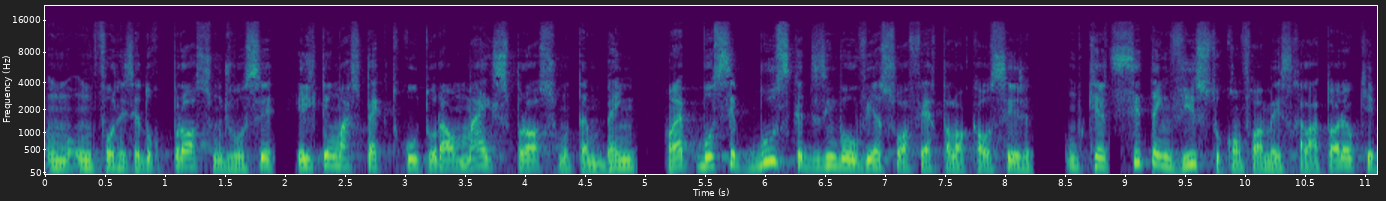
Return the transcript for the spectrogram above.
um, fornecedor próximo de você, ele tem um aspecto cultural mais próximo também. Não é? Você busca desenvolver a sua oferta local, ou seja, o que se tem visto, conforme esse relatório, é o quê?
